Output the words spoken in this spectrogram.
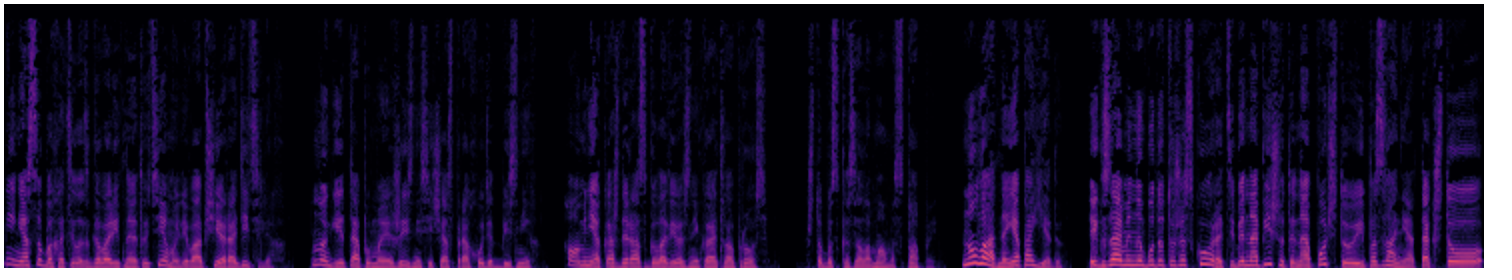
Мне не особо хотелось говорить на эту тему или вообще о родителях. Многие этапы моей жизни сейчас проходят без них. А у меня каждый раз в голове возникает вопрос. Что бы сказала мама с папой? Ну ладно, я поеду. Экзамены будут уже скоро, тебе напишут и на почту, и позвонят, так что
